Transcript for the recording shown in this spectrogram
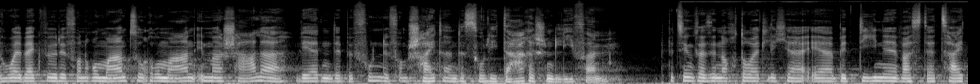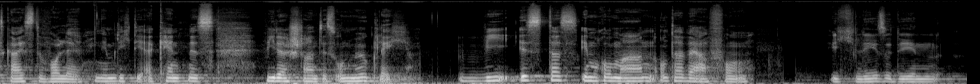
Houellebecq würde von Roman zu Roman immer schaler werdende Befunde vom Scheitern des Solidarischen liefern. Beziehungsweise noch deutlicher, er bediene, was der Zeitgeist wolle, nämlich die Erkenntnis, Widerstand ist unmöglich. Wie ist das im Roman Unterwerfung? Ich lese den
